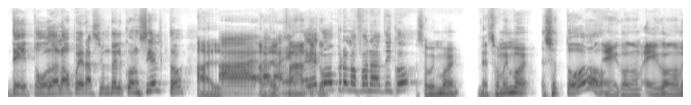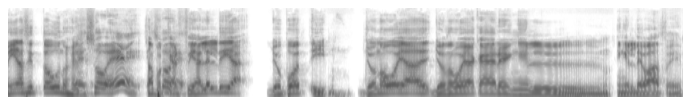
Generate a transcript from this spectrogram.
de toda la operación del concierto Al, a, al a la gente que fanático. compra a los fanáticos. Eso mismo es. Eso mismo es. Eso es todo. Econom- economía 101 es eso. eso es. O sea, porque al final del día, yo puedo, y yo no voy a, yo no voy a caer en el, en el debate,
